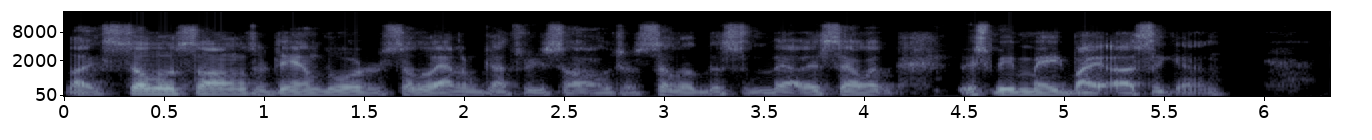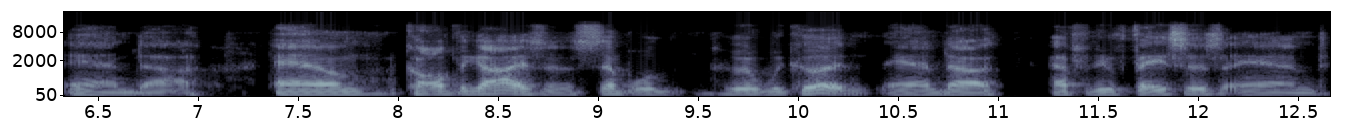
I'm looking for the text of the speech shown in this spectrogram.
like solo songs of Dan Lord or solo Adam Guthrie songs or solo this and that. They sound like they should be made by us again. And uh and called the guys and assembled who we could and uh have some new faces and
